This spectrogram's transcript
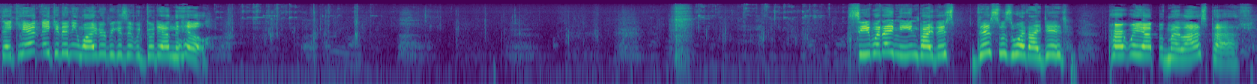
They can't make it any wider because it would go down the hill. See what I mean by this? This was what I did partway up of my last path.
